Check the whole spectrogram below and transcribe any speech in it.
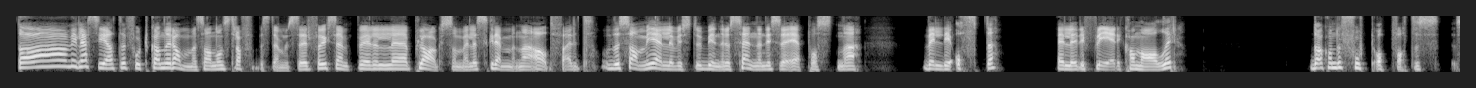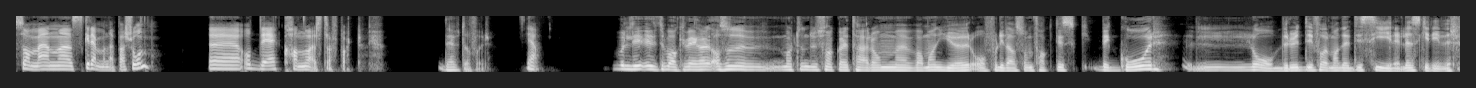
Da vil jeg si at det fort kan rammes av noen straffebestemmelser, eksempel eh, plagsom eller skremmende atferd. Det samme gjelder hvis du begynner å sende disse e-postene veldig ofte, eller i flere kanaler. Da kan du fort oppfattes som en eh, skremmende person, eh, og det kan være straffbart. Det er utafor. Ja. Litt tilbake, Vegard. Altså, Martin, du snakka litt her om hva man gjør overfor de da som faktisk begår lovbrudd i form av det de sier eller skriver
